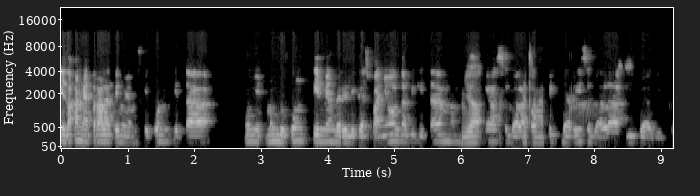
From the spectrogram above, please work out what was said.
kita kan netral lah timnya meskipun kita mendukung tim yang dari Liga Spanyol tapi kita membuka ya segala netral. topik dari segala liga gitu.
